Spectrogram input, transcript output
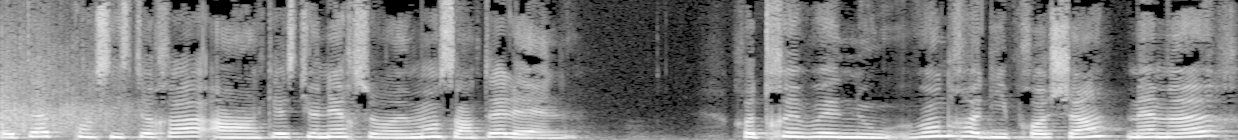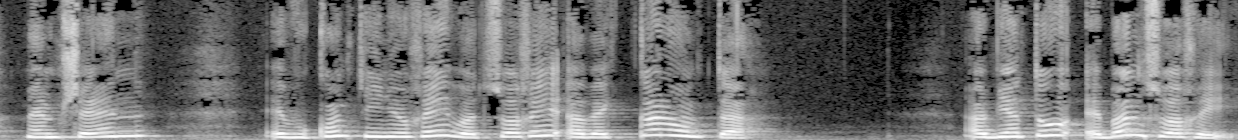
L'étape consistera à un questionnaire sur le mont Sainte-Hélène. Retrouvez-nous vendredi prochain, même heure, même chaîne, et vous continuerez votre soirée avec Colanta. À bientôt et bonne soirée.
